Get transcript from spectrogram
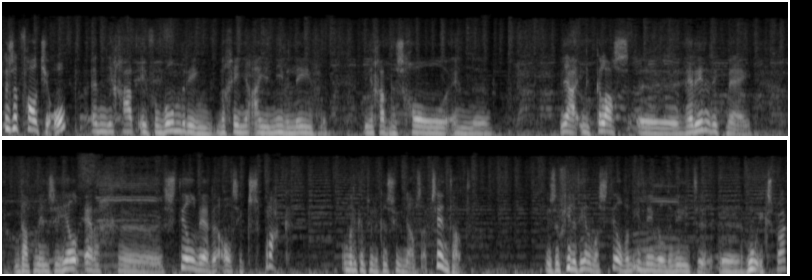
dus dat valt je op en je gaat in verwondering, begin je aan je nieuwe leven. Je gaat naar school en eh, ja, in de klas herinner ik mij dat mensen heel erg stil werden als ik sprak. Omdat ik natuurlijk een Surinaams accent had. Dus dan viel het helemaal stil, want iedereen wilde weten eh, hoe ik sprak.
